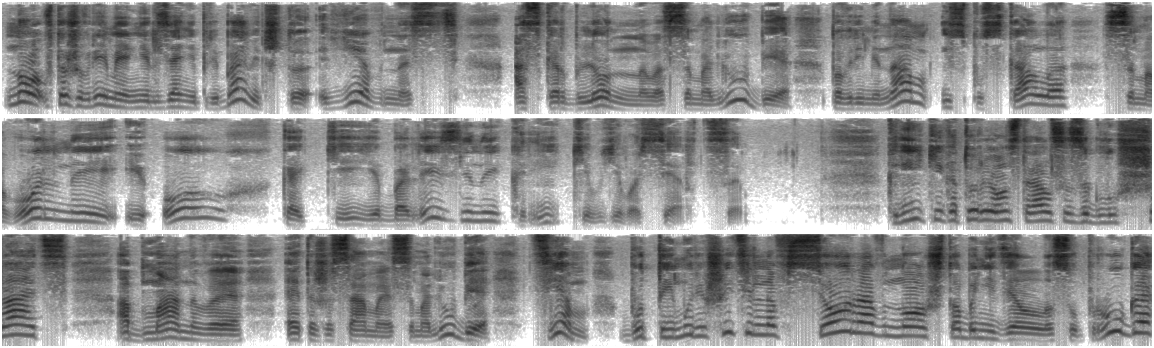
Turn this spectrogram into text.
Но в то же время нельзя не прибавить, что ревность оскорбленного самолюбия по временам испускала самовольные и ох какие болезненные крики в его сердце. Крики, которые он старался заглушать, обманывая это же самое самолюбие тем, будто ему решительно все равно, что бы ни делала супруга,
